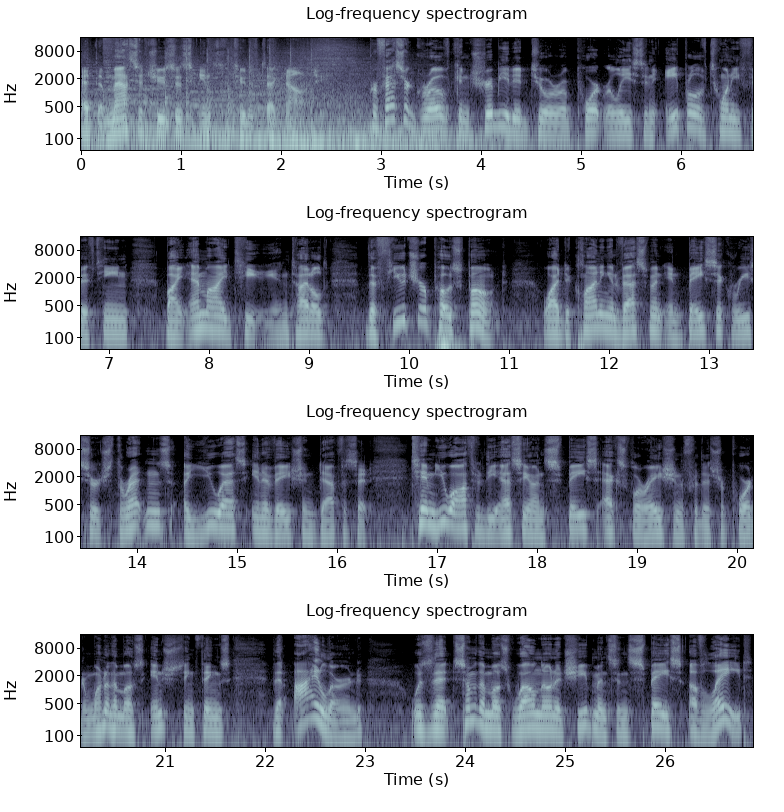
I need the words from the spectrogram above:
at the Massachusetts Institute of Technology. Professor Grove contributed to a report released in April of 2015 by MIT entitled The Future Postponed Why Declining Investment in Basic Research Threatens a U.S. Innovation Deficit. Tim, you authored the essay on space exploration for this report, and one of the most interesting things that I learned was that some of the most well known achievements in space of late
